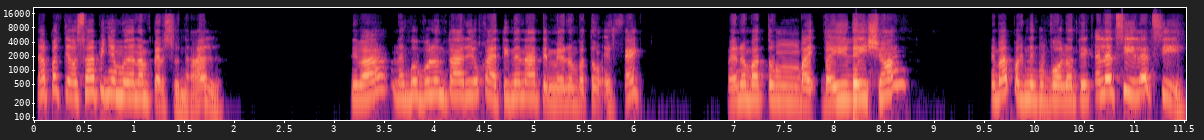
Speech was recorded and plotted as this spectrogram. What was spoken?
dapat kausapin niya muna ng personal. Di ba? Nagbo-voluntaryo ka. Tingnan natin, meron ba tong effect? Meron ba tong vi- violation? Di ba? Pag nagbo-volunteer ka, let's see, let's see.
